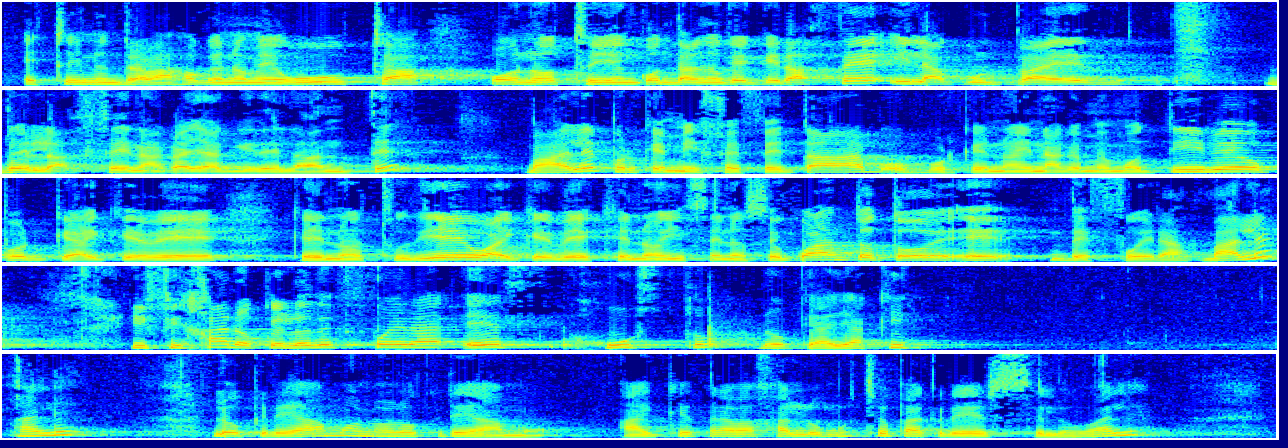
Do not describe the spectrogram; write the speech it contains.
Estoy en un trabajo que no me gusta o no estoy encontrando qué quiero hacer y la culpa es de la cena que hay aquí delante. ¿Vale? Porque mi jefe está, o porque no hay nada que me motive, o porque hay que ver que no estudié, o hay que ver que no hice no sé cuánto, todo es de fuera, ¿vale? Y fijaros que lo de fuera es justo lo que hay aquí. ¿Vale? Lo creamos o no lo creamos. Hay que trabajarlo mucho para creérselo, ¿vale?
